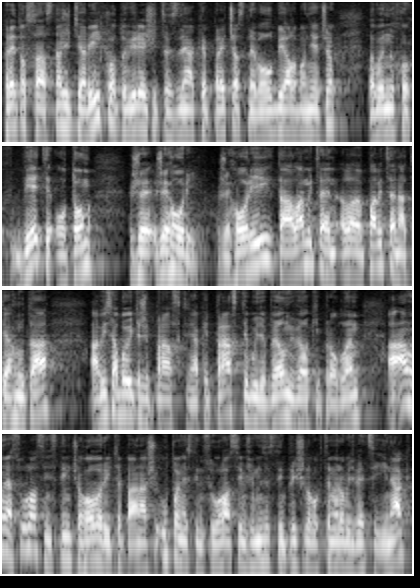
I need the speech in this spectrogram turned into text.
preto sa snažíte rýchlo to vyriešiť cez nejaké predčasné voľby alebo niečo, lebo jednoducho viete o tom, že, že horí. Že horí, tá lamica je, palica je natiahnutá a vy sa bojíte, že praskne. A keď praskne, bude veľmi veľký problém. A áno, ja súhlasím s tým, čo hovoríte, pán Naši, úplne s tým súhlasím, že my sme s tým prišli, lebo chceme robiť veci inak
